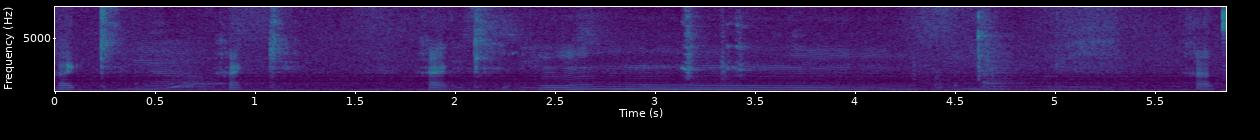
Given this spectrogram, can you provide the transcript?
Hack, hack, hack. Mm. Hack.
